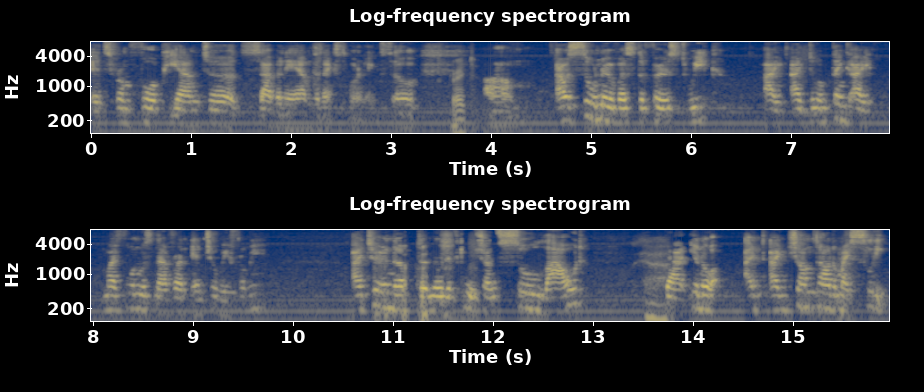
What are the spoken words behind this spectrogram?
it's from 4 p.m. to 7 a.m. the next morning. So Right. um, I was so nervous the first week. I, I don't think I my phone was never an inch away from me. I turned up the notifications so loud Yeah. that you know I, I jumped out of my sleep.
